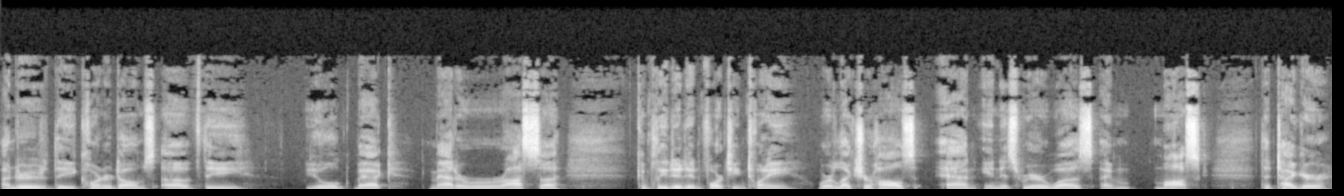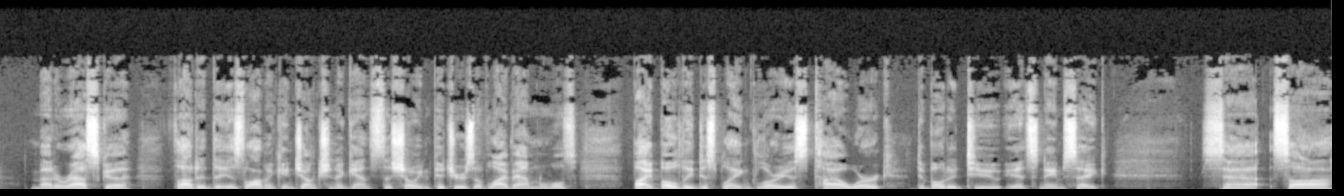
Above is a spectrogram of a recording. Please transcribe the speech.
under the corner domes of the Ulugh Madrasa, completed in 1420, were lecture halls, and in its rear was a mosque. The Tiger Madrasa flouted the Islamic injunction against the showing pictures of live animals by boldly displaying glorious tile work devoted to its namesake. Sa, Sa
